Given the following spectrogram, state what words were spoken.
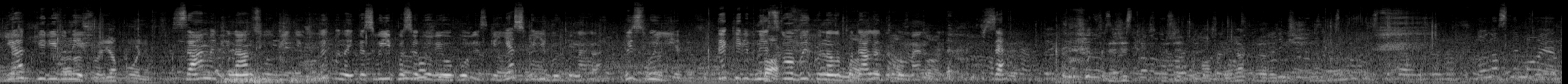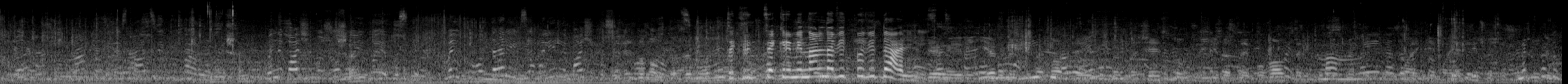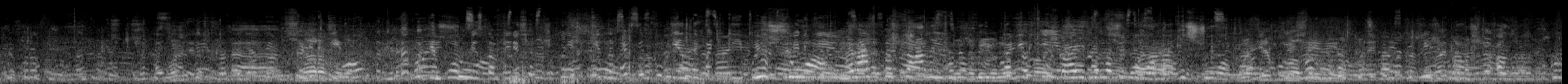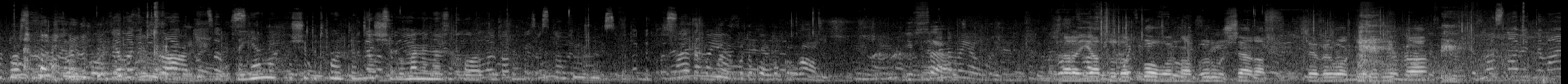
Як керівник Хорошо, я понял. саме фінансового відділу, виконайте свої посадові обов'язки. Я свої виконала, ви свої. Те керівництво виконало, подали документи. Все. Скажіть, скажіть, будь ласка, як ви раніше? Ну, у нас немає реєстрації. Ми не бачимо жодної випуску. Ми в бухгалтерії взагалі не бачимо, що відбувається. Це, кр- це кримінальна відповідальність. Єдиний реєстр, надати казначейство, приїде цей бухгалтер який має підпис, Потім подпис там перепишу. Це всі студенти, батьки. Ну що? Ми раз писали, і на. І що? Та я не хочу підходити ближче, бо в мене не все. Зараз я додатково наберу ще раз ТВО керівника. У нас навіть немає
